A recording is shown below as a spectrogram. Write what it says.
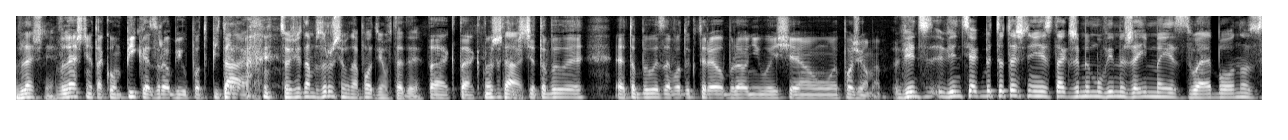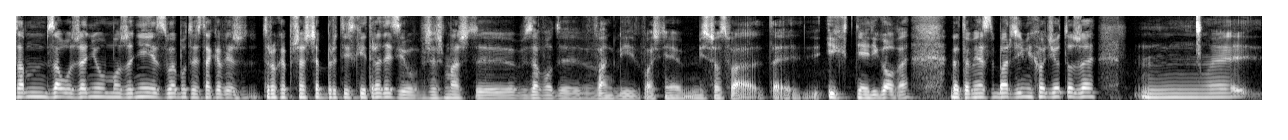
W Lesznie. W Lesznie taką pikę zrobił pod Petera. Tak, co się tam wzruszył na podium wtedy. Tak, tak. No rzeczywiście, to, były, to były zawody, które obroniły się poziomem. Więc, więc jakby to też nie jest tak, że my mówimy, że IME jest złe, bo ono w samym założeniu może nie jest złe, bo to jest taka, wiesz, trochę przeszczep brytyjskiej tradycji, bo przecież masz y, zawody w Anglii, właśnie mistrzostwa te ich nie ligowe. Natomiast bardziej mi chodzi o to, że y,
